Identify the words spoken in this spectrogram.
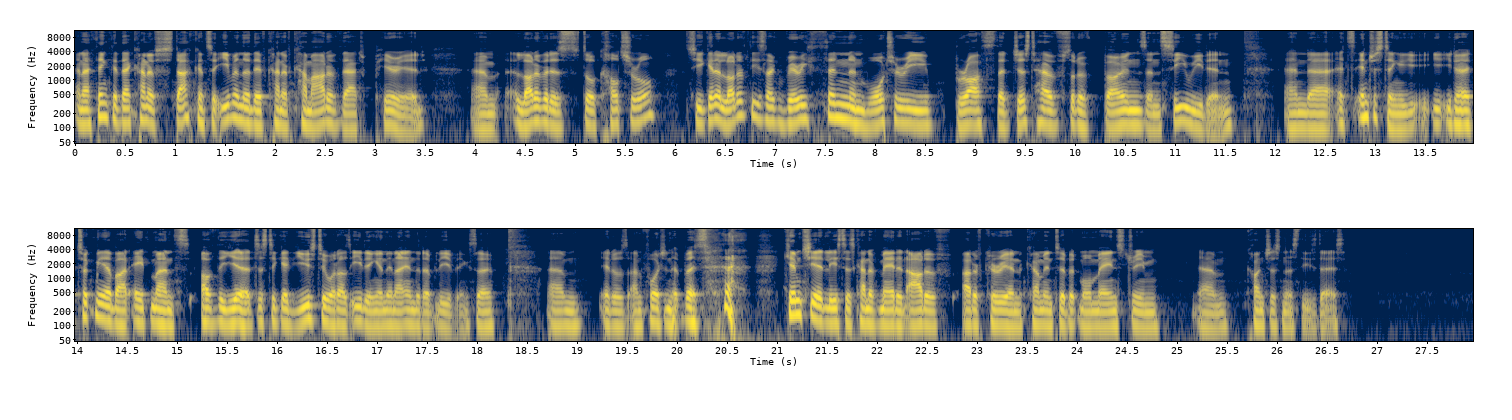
And I think that that kind of stuck. And so even though they've kind of come out of that period, um, a lot of it is still cultural. So you get a lot of these like very thin and watery broths that just have sort of bones and seaweed in. And uh, it's interesting. You, you know, it took me about eight months of the year just to get used to what I was eating, and then I ended up leaving. So um, it was unfortunate, but kimchi at least has kind of made it out of out of Korea and come into a bit more mainstream um, consciousness these days.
